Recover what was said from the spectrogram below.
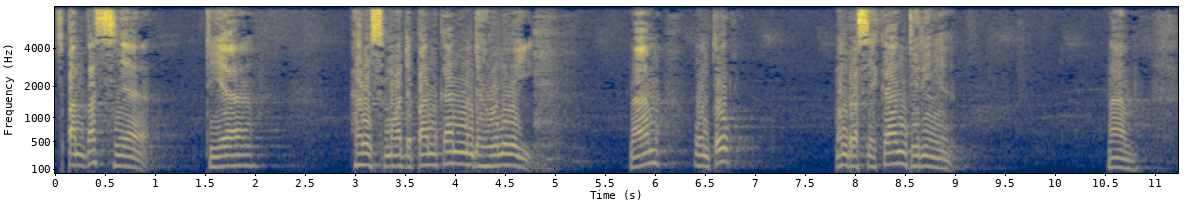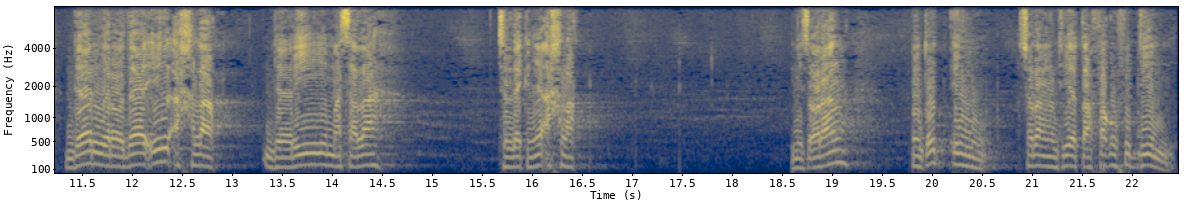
sepantasnya dia harus mengedepankan mendahului Nam, untuk membersihkan dirinya. Nam, dari rodail akhlak, dari masalah jeleknya akhlak. Ini seorang untuk ilmu, seorang yang dia tafakuh fiddin,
